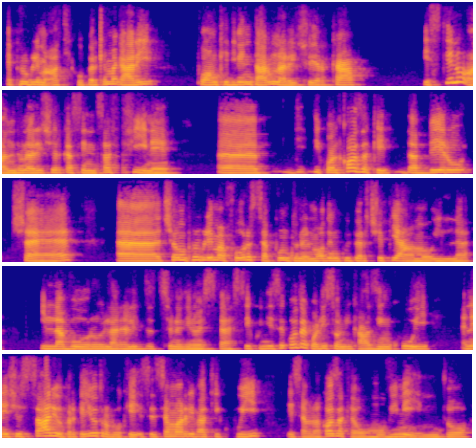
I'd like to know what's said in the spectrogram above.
è problematico? Perché magari può anche diventare una ricerca estenuante, una ricerca senza fine, eh, di, di, qualcosa che davvero c'è, eh, c'è un problema forse appunto nel modo in cui percepiamo il, il lavoro e la realizzazione di noi stessi. Quindi secondo te quali sono i casi in cui è necessario? Perché io trovo che se siamo arrivati qui e se è una cosa che è un movimento,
